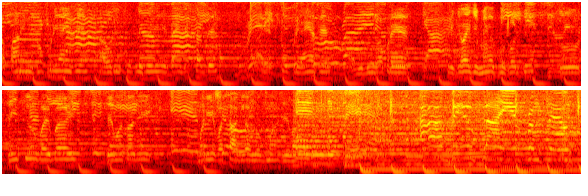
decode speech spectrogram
આ પાણીની ટોપડી અહીં છે. આવડી ટોપડી ભરી ત્યાં દેખાડ દે આ એક ટોપડી અહીંયા છે. આ બધું આપણે એ કહેવાય કે મહેનતનું ફળ છે. તો થેન્ક યુ બાય બાય જય માતાજી. મળીએ પાછા આગલા વ્લોગમાં. જય માતાજી. Any fear. I've been flying from town to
